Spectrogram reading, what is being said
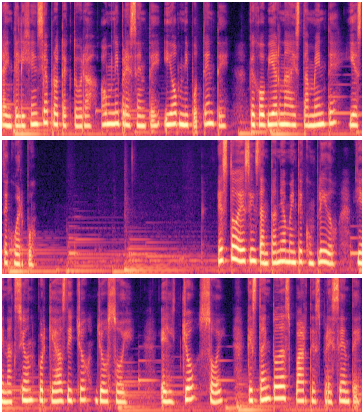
la inteligencia protectora omnipresente y omnipotente que gobierna esta mente y este cuerpo. Esto es instantáneamente cumplido y en acción porque has dicho yo soy. El yo soy que está en todas partes presente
